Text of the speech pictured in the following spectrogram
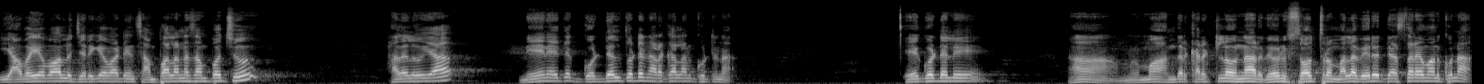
ఈ అవయవాలు జరిగే వాటిని చంపాలన్నా చంపొచ్చు. హలలుయ నేనైతే గొడ్డలతోటే నరకాలనుకుంటున్నా. ఏ గొడ్డలి? మా అందరు కరెక్ట్లో ఉన్నారు. దేవునికి స్తోత్రం. మళ్ళీ వేరే తెస్తారేమో అనుకున్నా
